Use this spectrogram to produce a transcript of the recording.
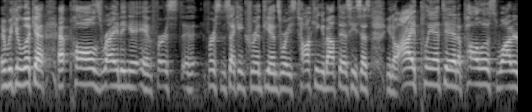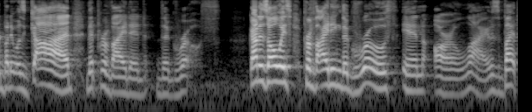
And we can look at, at Paul's writing in first, uh, first and Second Corinthians where he's talking about this. He says, you know, I planted, Apollos watered, but it was God that provided the growth. God is always providing the growth in our lives. But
